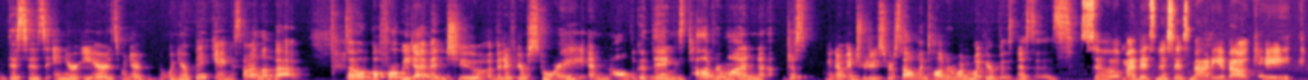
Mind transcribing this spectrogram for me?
this is in your ears when you're when you're baking. So I love that. So before we dive into a bit of your story and all the good things, tell everyone just, you know, introduce yourself and tell everyone what your business is. So my business is Maddie About Cake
